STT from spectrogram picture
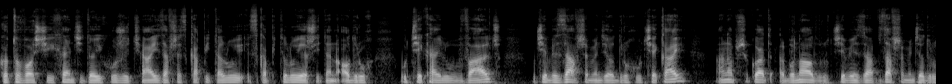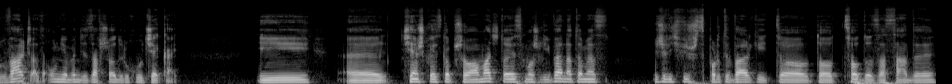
gotowości i chęci do ich użycia i zawsze skapituluj, skapitulujesz i ten odruch uciekaj lub walcz, u ciebie zawsze będzie odruch uciekaj, a na przykład, albo na odwrót, u ciebie za, zawsze będzie odruch walcz, a u mnie będzie zawsze odruch uciekaj. I ciężko jest to przełamać, to jest możliwe, natomiast jeżeli ćwiczysz sporty walki, to, to co do zasady,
